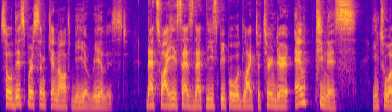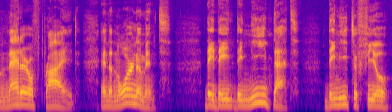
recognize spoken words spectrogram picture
So this person cannot be a realist. That's why he says that these people would like to turn their emptiness into a matter of pride and an ornament they, they, they need that. They need to feel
